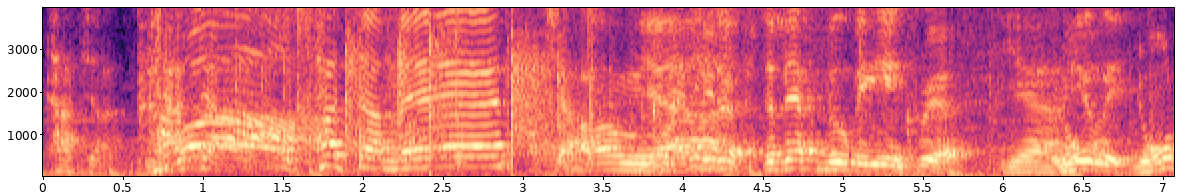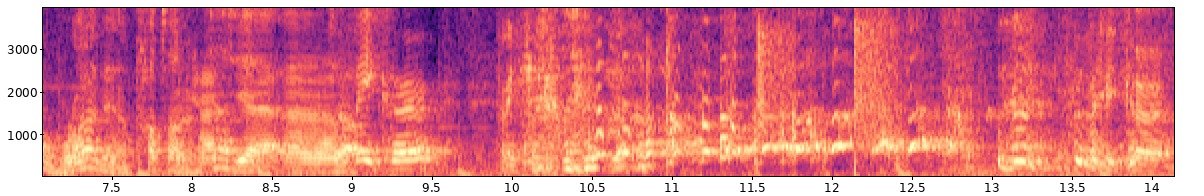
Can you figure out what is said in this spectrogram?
Tazza. Tazza. Wow. Tazza, man. Tazza. Um, yeah. I think the, the best movie in Korea. Yeah. Really. 영어로 뭐라 해야 되냐, 타짜를. 타짜, uh, faker. Faker. faker.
